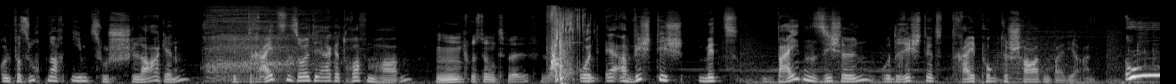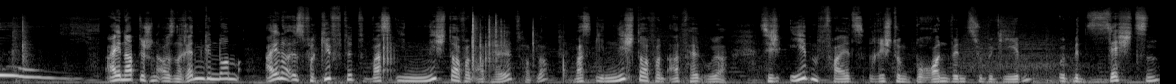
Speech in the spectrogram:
und versucht nach ihm zu schlagen. Mit 13 sollte er getroffen haben. Hm, Rüstung 12. Und er erwischt dich mit beiden Sicheln und richtet drei Punkte Schaden bei dir an. Einen habt ihr schon aus dem Rennen genommen. Einer ist vergiftet, was ihn nicht davon abhält, hoppla, was ihn nicht davon abhält, oder sich ebenfalls Richtung Bronwyn zu begeben und mit 16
